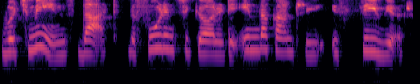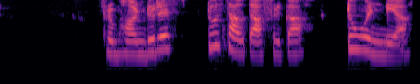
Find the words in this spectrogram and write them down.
which means that the food insecurity in the country is severe. From Honduras to South Africa to India,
